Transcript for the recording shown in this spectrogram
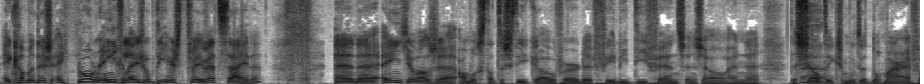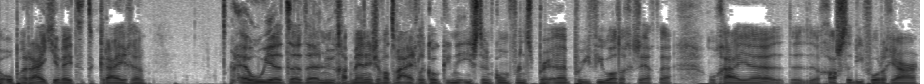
Ik had me dus enorm ingelezen op die eerste twee wedstrijden. En eh, eentje was eh, allemaal statistieken over de Philly defense en zo. En eh, de Celtics moeten het nog maar even op een rijtje weten te krijgen. Eh, hoe je het, eh, nu gaat managen, wat we eigenlijk ook in de Eastern Conference pre- eh, preview hadden gezegd. Hè? Hoe ga je eh, de, de gasten die vorig jaar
